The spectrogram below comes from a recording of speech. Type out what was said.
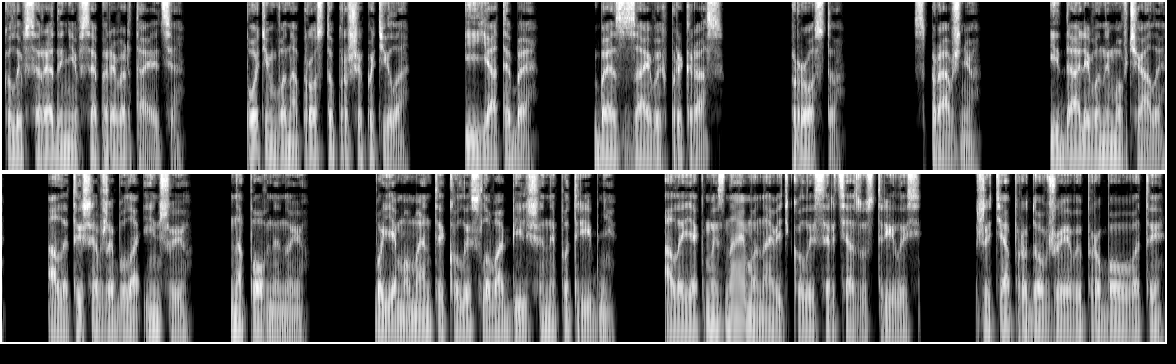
коли всередині все перевертається. Потім вона просто прошепотіла І я тебе, без зайвих прикрас. Просто, справжньо. І далі вони мовчали, але тиша вже була іншою, наповненою. Бо є моменти, коли слова більше не потрібні. Але, як ми знаємо, навіть коли серця зустрілись, життя продовжує випробовувати,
